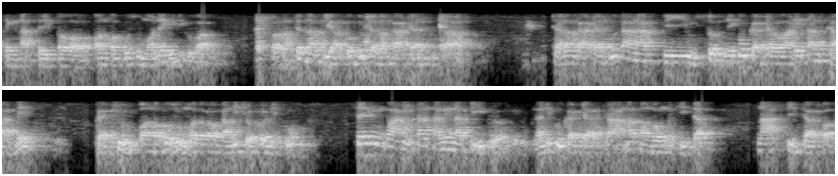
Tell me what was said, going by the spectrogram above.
Sing nak cerita ontok kusumone gitu gua. Kalau Nabi Yakub itu dalam keadaan buta, dalam keadaan buta Nabi Yusuf niku gak ada warisan gamis baju atau kusum atau kali jogo niku sing warisan saling Nabi Ibrahim dan niku gak ada rahmat ngomong mujizat Nabi kok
